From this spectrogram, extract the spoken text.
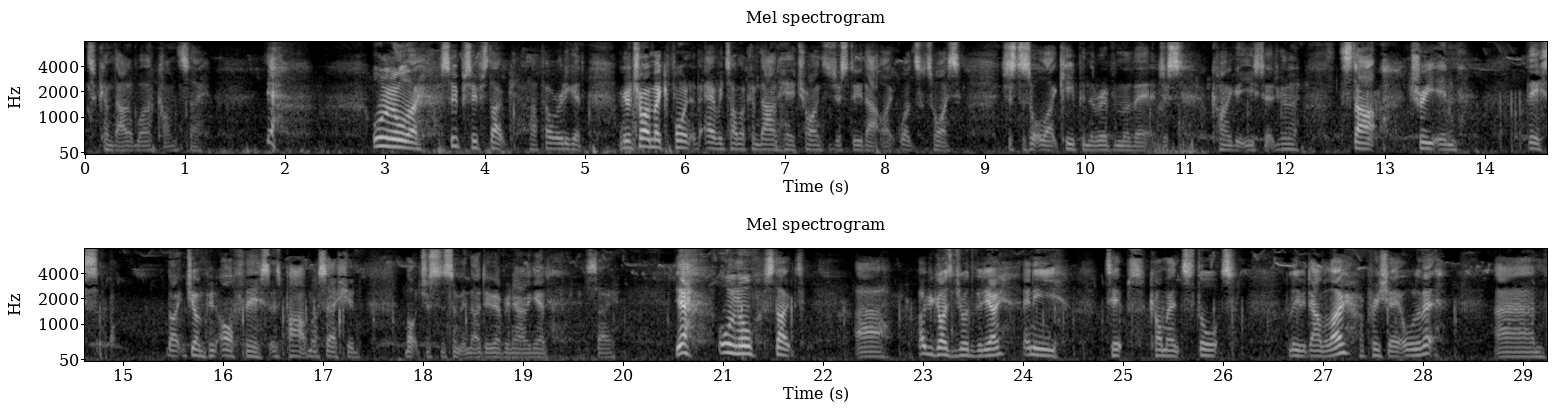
to come down and work on. So yeah all in all though super super stoked. I felt really good. I'm gonna try and make a point of every time i come down here trying to just do that like once or twice just to sort of like keep in the rhythm of it and just kind of get used to it. I'm gonna start treating this like jumping off this as part of my session not just as something that i do every now and again. So yeah all in all stoked. Uh hope you guys enjoyed the video. Any tips comments thoughts leave it down below. I appreciate all of it. Um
